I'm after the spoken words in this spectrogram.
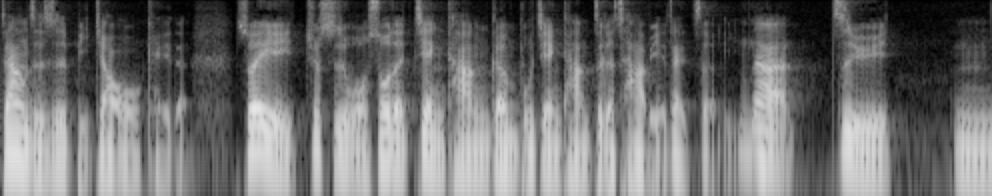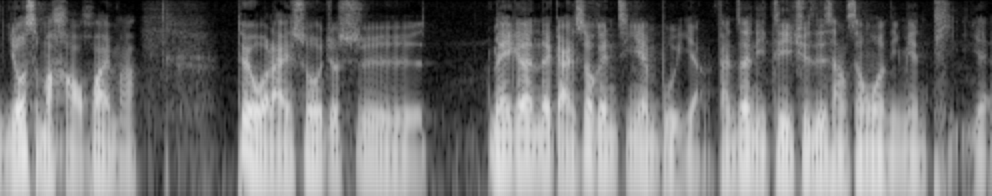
这样子是比较 OK 的。所以就是我说的健康跟不健康这个差别在这里。那至于。嗯，有什么好坏吗？对我来说，就是每个人的感受跟经验不一样。反正你自己去日常生活里面体验，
